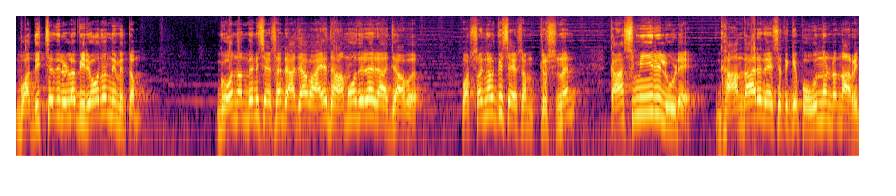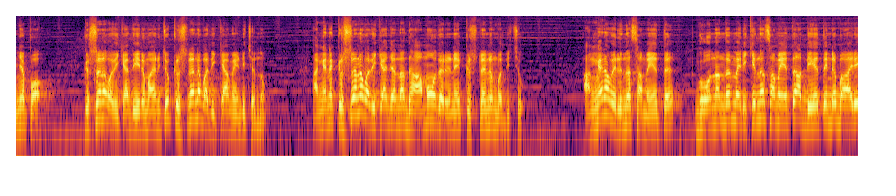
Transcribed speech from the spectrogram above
വധിച്ചതിലുള്ള വിരോധം നിമിത്തം ഗോനന്ദന് ശേഷം രാജാവായ ദാമോദര രാജാവ് വർഷങ്ങൾക്ക് ശേഷം കൃഷ്ണൻ കാശ്മീരിലൂടെ ഗാന്ധാരദേശത്തേക്ക് പോകുന്നുണ്ടെന്ന് അറിഞ്ഞപ്പോൾ കൃഷ്ണനെ വധിക്കാൻ തീരുമാനിച്ചു. കൃഷ്ണനെ വധിക്കാൻ വേണ്ടി ചെന്നു. അങ്ങനെ കൃഷ്ണനെ വധിക്കാൻ ചെന്ന ദാമോദരനെ കൃഷ്ണനും വധിച്ചു. അങ്ങനെ വരുന്ന സമയത്ത് ഗോനന്ദൻ മരിക്കുന്ന സമയത്ത് അദ്ദേഹത്തിന്റെ ഭാര്യ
